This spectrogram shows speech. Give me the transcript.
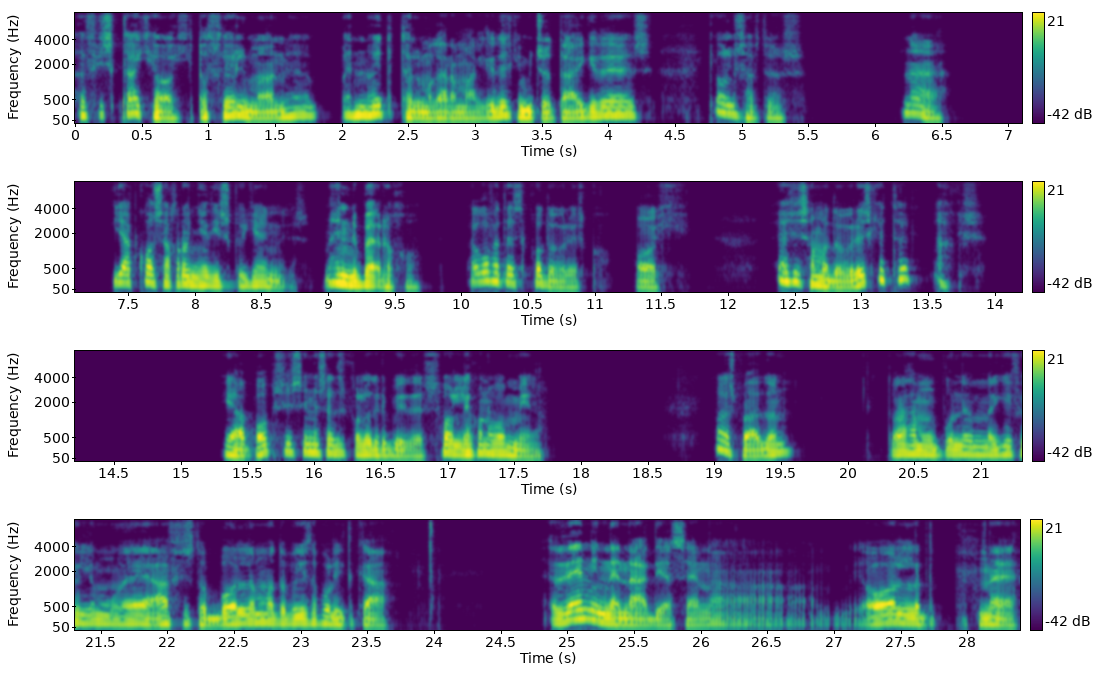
Ε, φυσικά και όχι. Το θέλουμε. Ναι. Εννοείται θέλουμε γαραμαλίδε και μυτσοτάκιδε και όλους αυτούς. Ναι. 200 χρόνια ίδιες οικογένειες. Δεν είναι υπέροχο. Εγώ φανταστικό το βρίσκω. Όχι. Εσείς, άμα το βρίσκετε, εντάξει. Οι απόψεις είναι σαν τις κολοτρυπίδε. Όλοι έχουν από μία. Τέλος πάντων, τώρα θα μου πούνε μερικοί φίλοι μου, Ε, άφησες τον πόλεμο, το πήγες στα πολιτικά. Δεν είναι ενάντια σε ένα. Όλα. Ναι.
